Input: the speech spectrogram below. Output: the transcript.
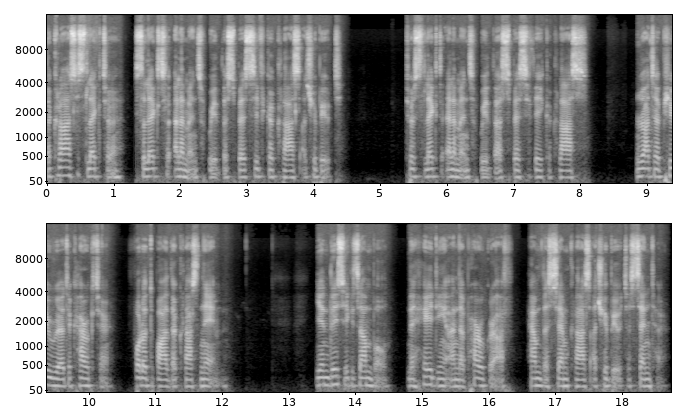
The class selector selects elements with a specific class attribute. To select elements with a specific class, write a period character followed by the class name. In this example, the heading and the paragraph have the same class attribute center.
